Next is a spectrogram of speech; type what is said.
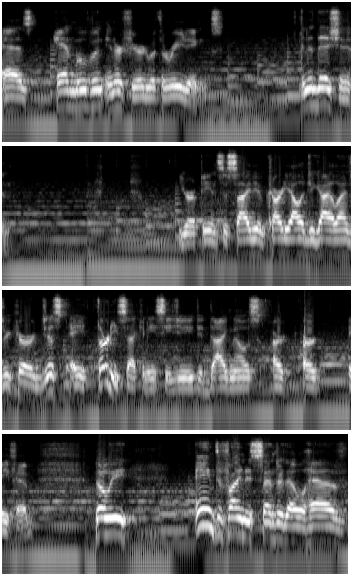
as hand movement interfered with the readings. In addition, European Society of Cardiology guidelines require just a 30 second ECG to diagnose our, our AFib. So we aim to find a center that will have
